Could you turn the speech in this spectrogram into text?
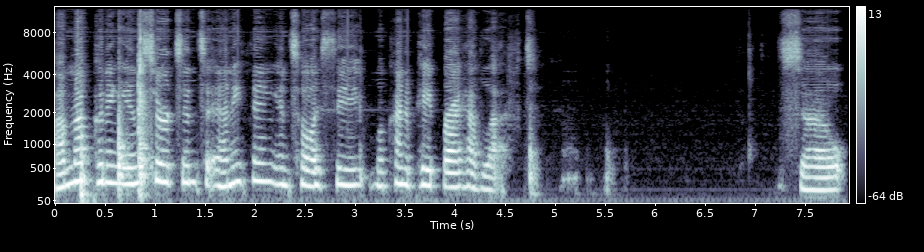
I'm not putting inserts into anything until I see what kind of paper I have left. So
